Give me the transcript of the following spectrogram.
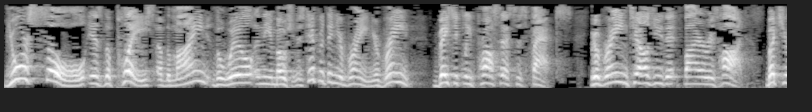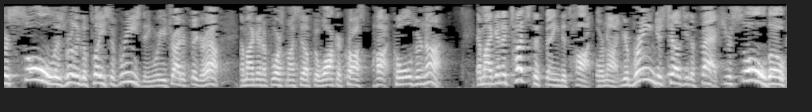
Your soul is the place of the mind, the will, and the emotion. It's different than your brain. Your brain basically processes facts. Your brain tells you that fire is hot. But your soul is really the place of reasoning where you try to figure out, am I going to force myself to walk across hot coals or not? Am I going to touch the thing that's hot or not? Your brain just tells you the facts. Your soul, though,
